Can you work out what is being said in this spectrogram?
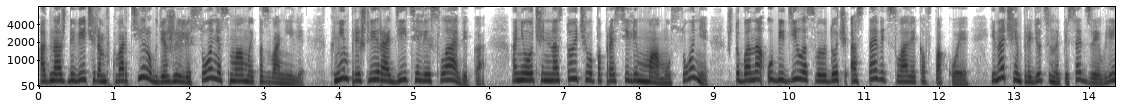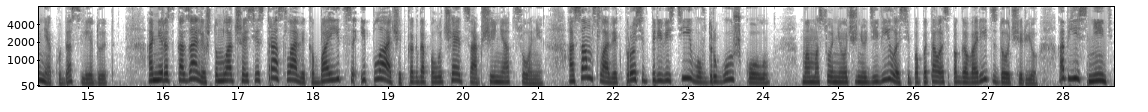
Однажды вечером в квартиру, где жили Соня с мамой, позвонили. К ним пришли родители Славика. Они очень настойчиво попросили маму Сони, чтобы она убедила свою дочь оставить Славика в покое, иначе им придется написать заявление куда следует. Они рассказали, что младшая сестра Славика боится и плачет, когда получает сообщение от Сони, а сам Славик просит перевести его в другую школу. Мама Сони очень удивилась и попыталась поговорить с дочерью, объяснить,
